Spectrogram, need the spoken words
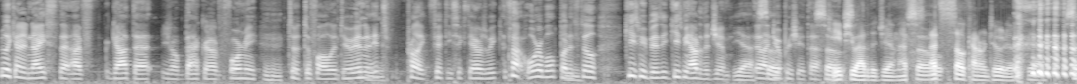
really kind of nice that I've got that, you know, background for me Mm-hmm. to, to fall into. And it's probably 50, 60 hours a week. It's not horrible, but it's still keeps me busy, keeps me out of the gym. Yeah, And so- I do appreciate that. So Keeps you out of the gym. That's so- that's so counterintuitive. yeah. so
